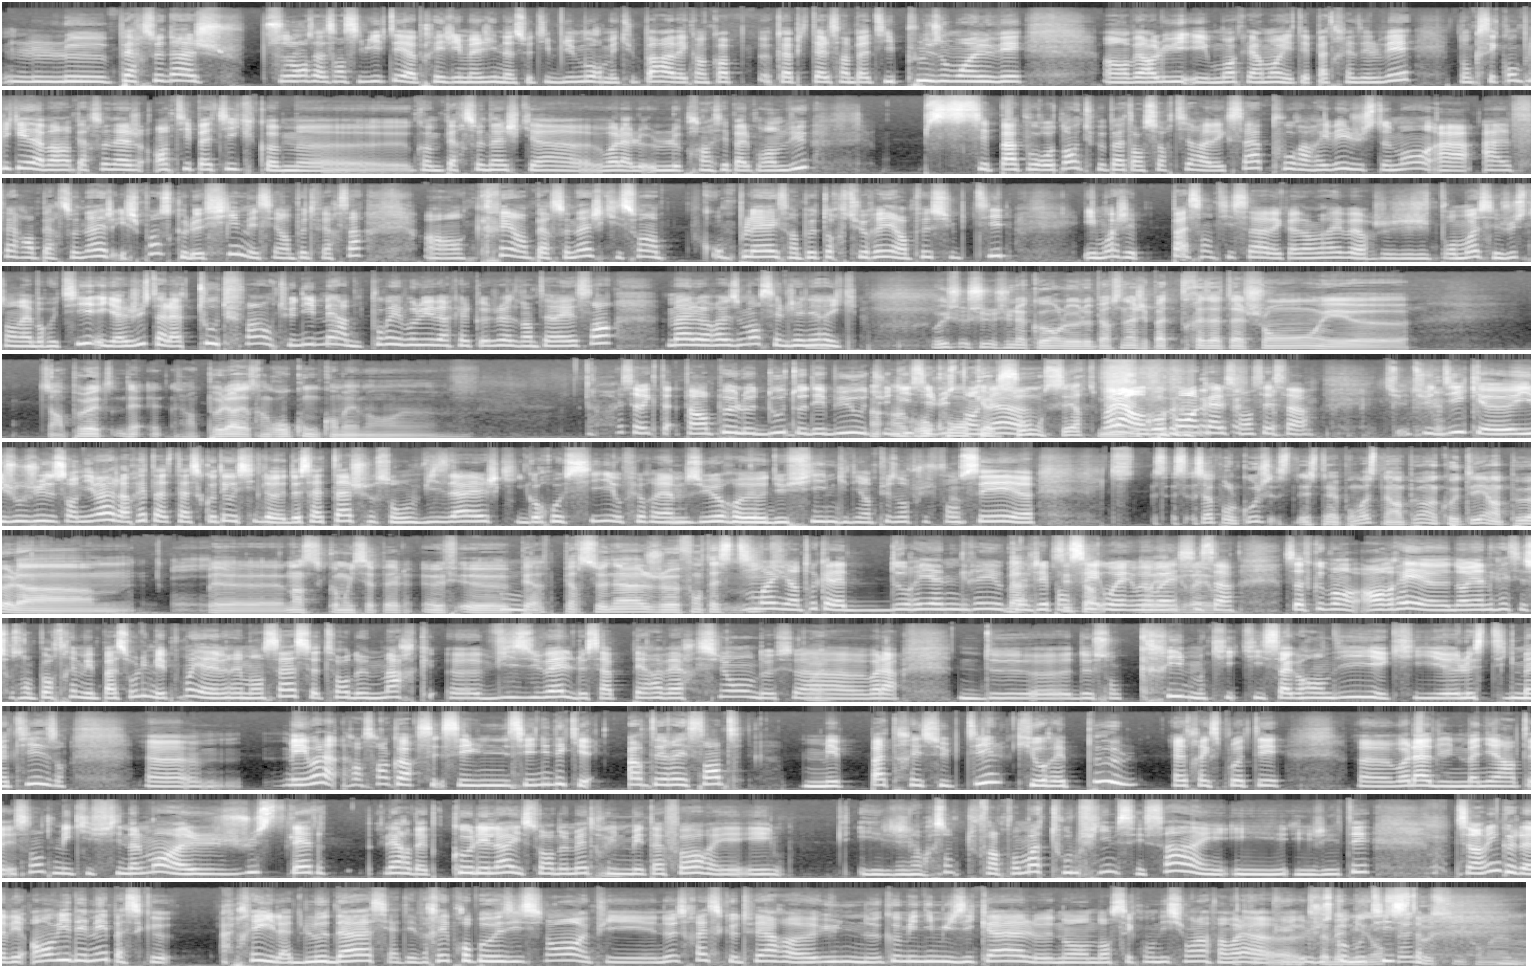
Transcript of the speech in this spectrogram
le personnage selon sa sensibilité après j'imagine à ce type d'humour mais tu pars avec un cap- capital sympathie plus ou moins élevé envers lui et moi clairement il était pas très élevé donc c'est compliqué d'avoir un personnage antipathique comme euh, comme personnage qui a euh, voilà le, principal point de vue c'est pas pour autant que tu peux pas t'en sortir avec ça pour arriver justement à, à faire un personnage. Et je pense que le film essaie un peu de faire ça, en créer un personnage qui soit un complexe, un peu torturé, un peu subtil. Et moi, j'ai pas senti ça avec Adam Driver. Pour moi, c'est juste un abruti. Et il y a juste à la toute fin où tu dis merde, il pourrait évoluer vers quelque chose d'intéressant. Malheureusement, c'est le générique. Oui, je, suis d'accord. Le, personnage est pas très attachant et euh, c'est un peu être- un peu l'air d'être un gros con quand même. hein. Ouais, c'est vrai que t'as- un peu le doute au début où tu un, dis c'est juste un gars. caleçon, certes. mais Voilà, un gros con en caleçon, c'est ça. Tu, tu dis qu'il joue juste son image. Après, t'as as ce côté aussi de, de sa tâche sur son visage qui grossit au fur et à mesure euh, du film, qui devient de plus en plus foncé. euh. Ça, ça, pour le coup, pour moi, c'était un peu un côté un peu à la. Euh, mince, comment il s'appelle Euh, euh, Mm. per- Personnage fantastique. Moi, il y a un truc à la Dorian Gray auquel Bah, j'ai pensé. ça, Ouais, ouais, ouais, c'est ça. Sauf que bon, en vrai, euh, Dorian Gray, c'est sur son portrait, mais pas sur lui. Mais pour moi, il y avait vraiment ça, cette sorte de marque euh, visuelle de sa perversion, de sa, euh, voilà, de, euh, de son crime qui, qui s'agrandit et qui euh, le stigmatise. Euh, mais voilà, c'est encore, c'est une, c'est une idée qui est intéressante, mais pas très subtile, qui aurait pu être exploitée, euh, voilà, d'une manière intéressante, mais qui finalement a juste l'air d'être collée là, histoire de mettre Mm. une métaphore et, et- et j'ai l'impression, enfin pour moi tout le film c'est ça et, et- j'ai été, c'est un film que j'avais envie d'aimer parce que après il a de l'audace, il y a des vraies propositions et puis ne serait-ce que de faire euh, une comédie musicale dans, dans ces conditions-là, enfin voilà, euh, jusqu'au boutiste. scène aussi, quand même.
